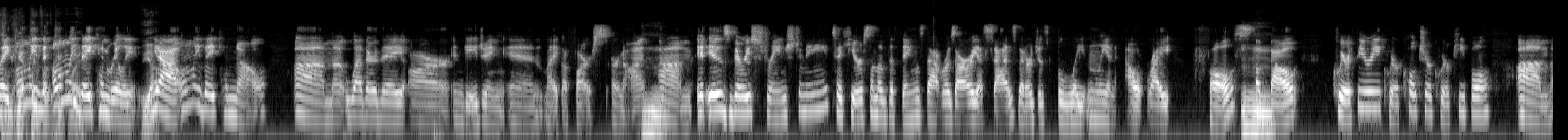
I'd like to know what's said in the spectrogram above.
we like only the, people, only right? they can really Yeah. yeah, only they can know um whether they are engaging in like a farce or not. Mhm. Um it is very strange to me to hear some of the things that Rosaria says that are just blatantly and outright false Mhm. about queer theory, queer culture, queer people. Um,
